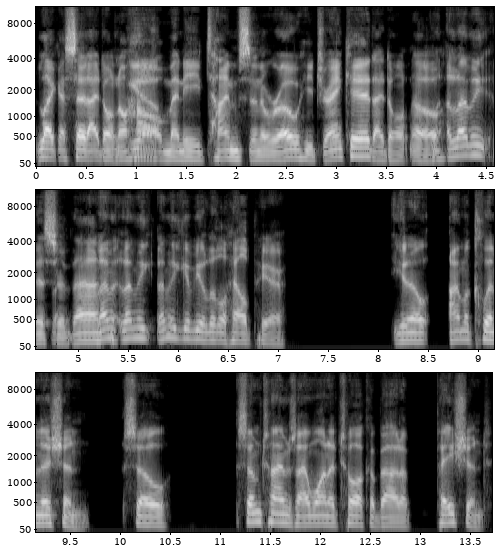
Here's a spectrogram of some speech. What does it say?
like I said, I don't know yeah. how many times in a row he drank it. I don't know. Let me this or that. Let me let me let me give you a little help here. You know, I'm a clinician, so sometimes I want to talk about a patient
